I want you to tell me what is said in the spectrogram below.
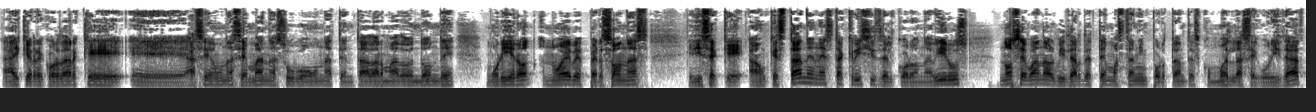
Hay que recordar que eh, hace unas semanas hubo un atentado armado en donde murieron nueve personas y dice que aunque están en esta crisis del coronavirus, no se van a olvidar de temas tan importantes como es la seguridad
